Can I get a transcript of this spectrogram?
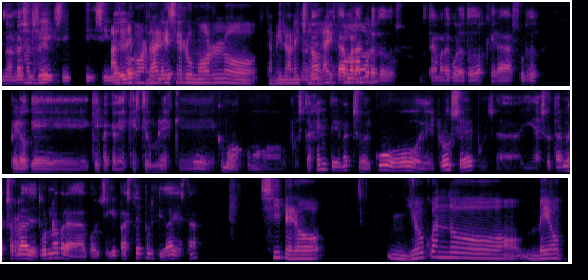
No, no, sí, sí, sí, sí, Al recordar que ese rumor lo, también lo han hecho no, no, Estamos de acuerdo todos. Estamos de acuerdo todos que era absurdo pero que, para que veáis que este hombre es que es como, como pues esta gente, macho, el cubo, el browser, pues a, y a soltar las chorradas de turno para conseguir paste publicidad, ya está. Sí, pero yo cuando veo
